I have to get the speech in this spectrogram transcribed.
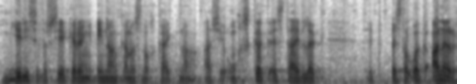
mediese versekerings en dan kan ons nog kyk na as jy ongeskik is tydelik, dit is daar ook 'n ander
